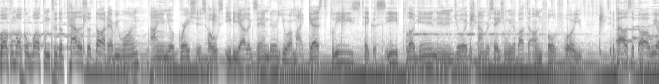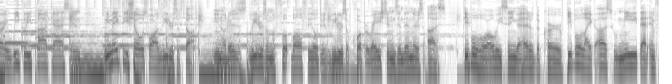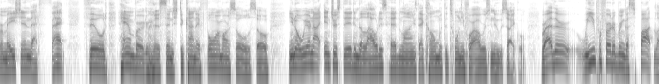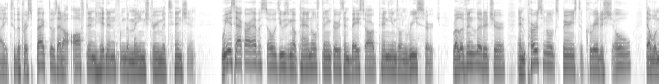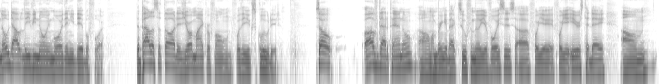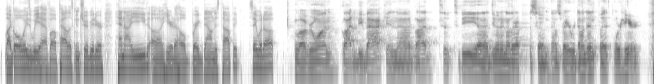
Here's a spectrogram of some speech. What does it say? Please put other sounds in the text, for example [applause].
Welcome, welcome, welcome to the Palace of Thought, everyone. I am your gracious host, Edie Alexander. You are my guest. Please take a seat, plug in, and enjoy this conversation we're about to unfold for you. See, the Palace of Thought, we are a weekly podcast, and we make these shows for our leaders of thought. You know, there's leaders on the football field, there's leaders of corporations, and then there's us. People who are always seeing ahead of the curve. People like us who need that information, that fact filled hamburger [laughs] essence to kind of form our souls. So, you know, we are not interested in the loudest headlines that come with the 24 hours news cycle. Rather, we prefer to bring a spotlight to the perspectives that are often hidden from the mainstream attention. We attack our episodes using a panel of thinkers and base our opinions on research, relevant literature, and personal experience to create a show that will no doubt leave you knowing more than you did before. The Palace of Thought is your microphone for the excluded. So, of that panel, um, I'm bringing back two familiar voices uh, for your for your ears today. Um, like always, we have a Palace contributor, Hanaid, uh, here to help break down this topic. Say what up. Hello, everyone. Glad to be back and uh, glad to, to be uh, doing another episode. That was very redundant, but we're here. [laughs]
